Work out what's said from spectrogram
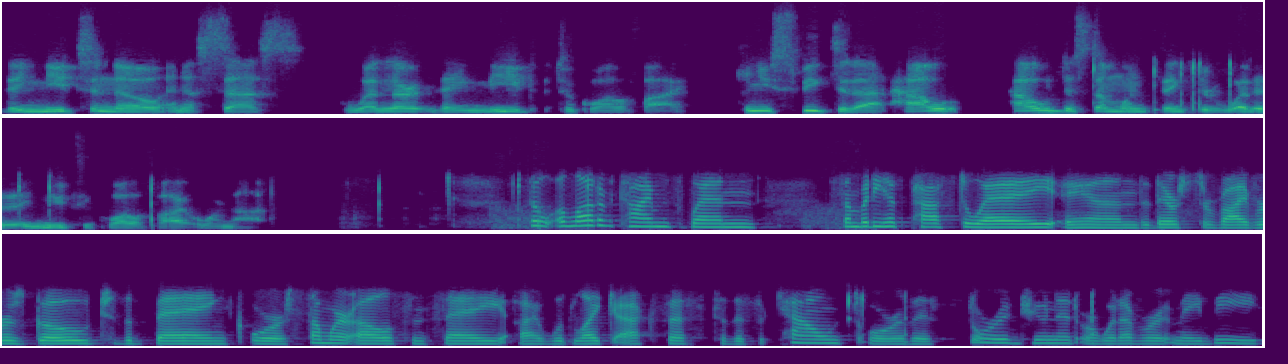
they need to know and assess whether they need to qualify. Can you speak to that? How how does someone think through whether they need to qualify or not? So a lot of times when somebody has passed away and their survivors go to the bank or somewhere else and say, I would like access to this account or this storage unit or whatever it may be,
